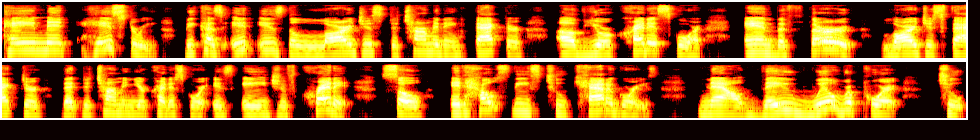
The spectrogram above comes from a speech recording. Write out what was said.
payment history because it is the largest determining factor of your credit score. And the third largest factor that determine your credit score is age of credit. So it helps these two categories. Now they will report to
